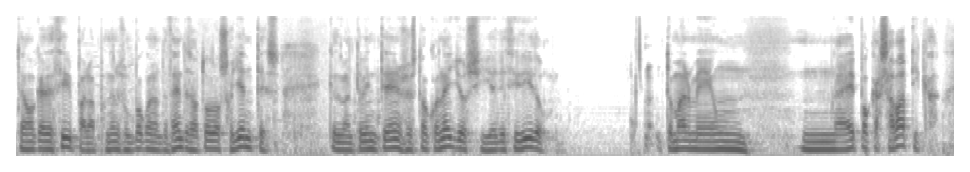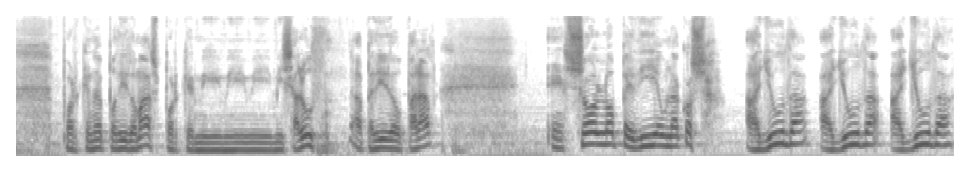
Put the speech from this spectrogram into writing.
tengo que decir, para ponernos un poco en antecedentes a todos los oyentes, que durante 20 años he estado con ellos y he decidido tomarme un- una época sabática, porque no he podido más, porque mi, mi- salud ha pedido parar, eh, solo pedía una cosa, ayuda, ayuda, ayuda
